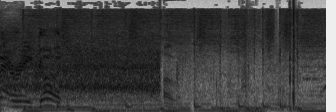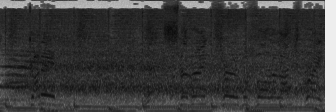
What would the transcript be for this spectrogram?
very good. Before the lunch break.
